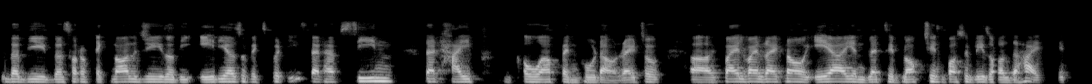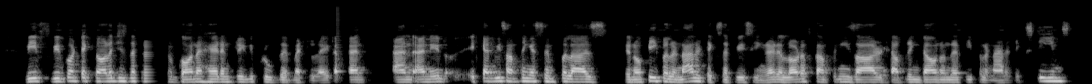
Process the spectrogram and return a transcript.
the, the, the sort of technologies or the areas of expertise that have seen that hype go up and go down, right? So, uh, while, while right now AI and let's say blockchain possibly is all the hype, we've we've got technologies that have gone ahead and really proved their mettle, right? And and and you know, it can be something as simple as you know people analytics that we're seeing, right? A lot of companies are doubling down on their people analytics teams.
